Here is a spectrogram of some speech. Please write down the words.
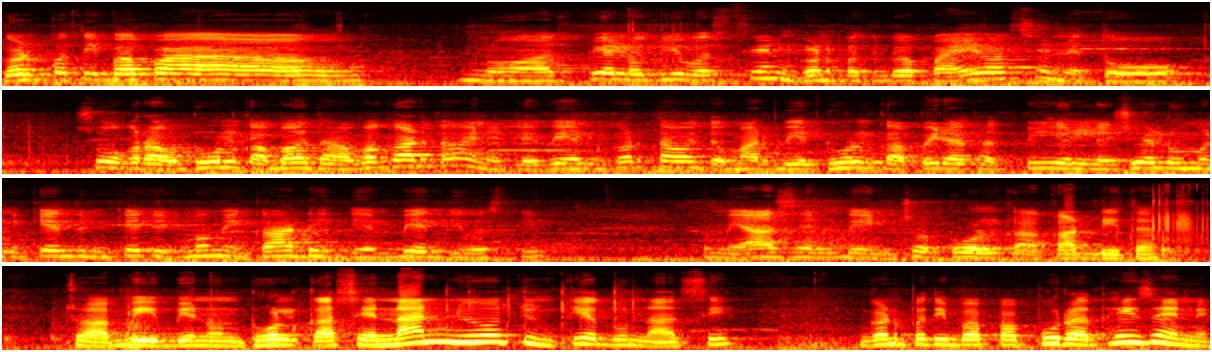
ગણપતિ બાપાનો આજ પહેલો દિવસ છે ને ગણપતિ બાપા આવ્યા છે ને તો છોકરાઓ ઢોલકા બધા વગાડતા હોય ને એટલે વેન કરતા હોય તો મારે બે ઢોલકા પડ્યા હતા પિયલ ને જેલું મને કીધું ને કીધું મમ્મી કાઢી દે બે દિવસથી. તો મેં આજે બેન છો ઢોલકા કાઢી દીધા. જો આ બે બેનો ઢોલકા છે નાન્યું હતું ને તે ના છે. ગણપતિ બાપા પૂરા થઈ જાય ને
